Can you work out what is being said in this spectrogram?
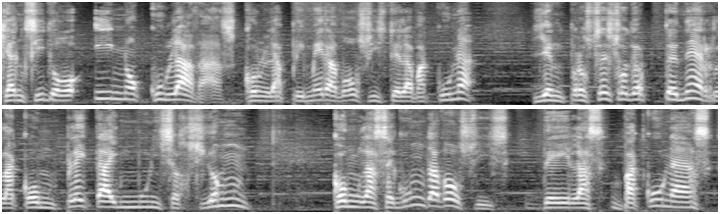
que han sido inoculadas con la primera dosis de la vacuna y en proceso de obtener la completa inmunización con la segunda dosis de las vacunas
